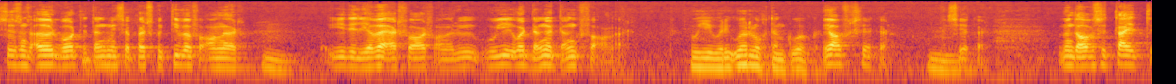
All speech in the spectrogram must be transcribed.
soos ons ouer word, ek dink mense se perspektiewe verander. Hmm. Jy die lewe ervaar verander, hoe hoe jy oor dinge dink verander. Hoe jy oor die oorlog dink ook. Ja, verseker. Hmm. Verseker. Want daar was 'n tyd,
